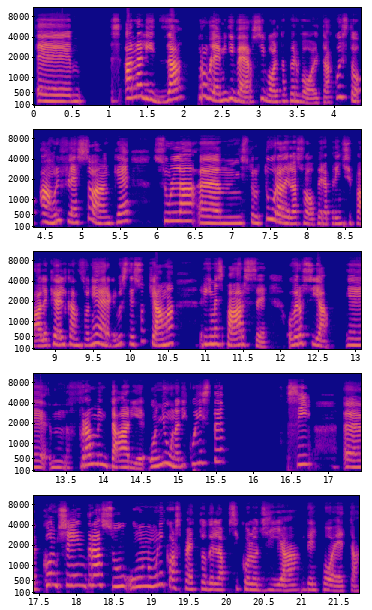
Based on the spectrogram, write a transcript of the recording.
eh, analizza problemi diversi volta per volta. Questo ha un riflesso anche sulla ehm, struttura della sua opera principale, che è il canzoniere, che lui stesso chiama rime sparse, ovvero sia eh, frammentarie. Ognuna di queste si eh, concentra su un unico aspetto della psicologia del poeta.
